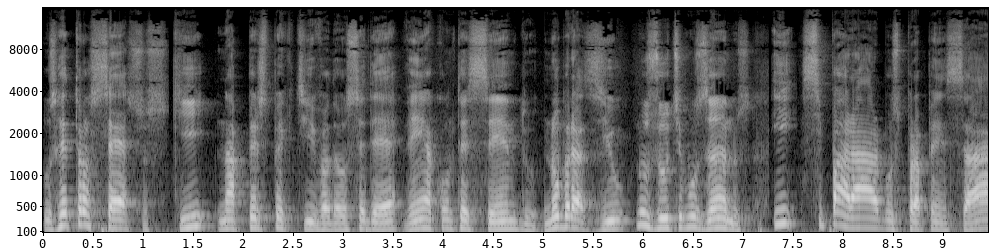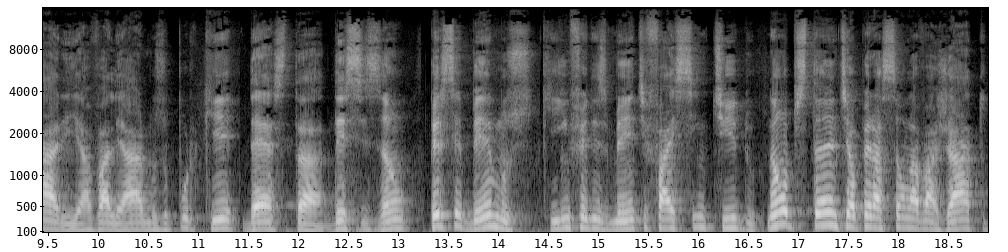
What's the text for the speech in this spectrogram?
os retrocessos que, na perspectiva da OCDE, vem acontecendo no Brasil nos últimos anos. E se pararmos para pensar e avaliarmos o porquê desta decisão, percebemos que infelizmente faz sentido. Não obstante a Operação Lava Jato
